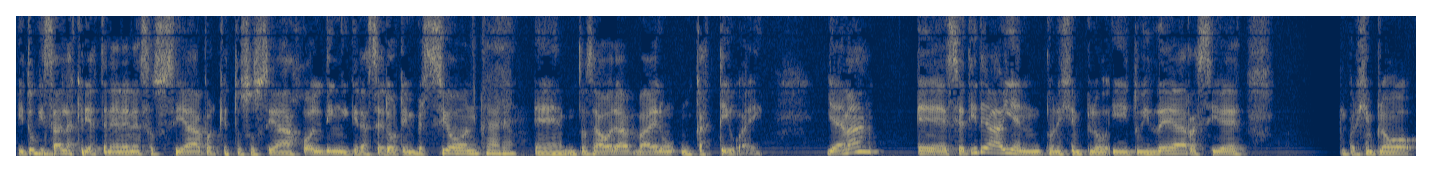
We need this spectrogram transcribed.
Y tú quizás las querías tener en esa sociedad porque es tu sociedad holding y quieres hacer otra inversión. Claro. Eh, entonces ahora va a haber un, un castigo ahí. Y además, eh, si a ti te va bien, por ejemplo, y tu idea recibe, por ejemplo,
